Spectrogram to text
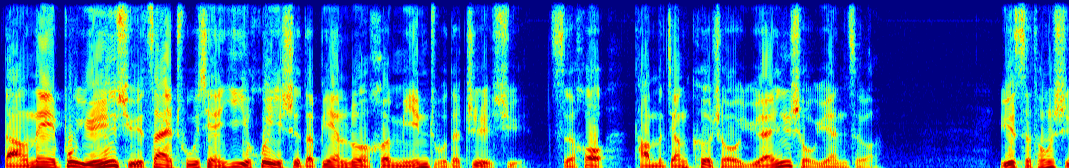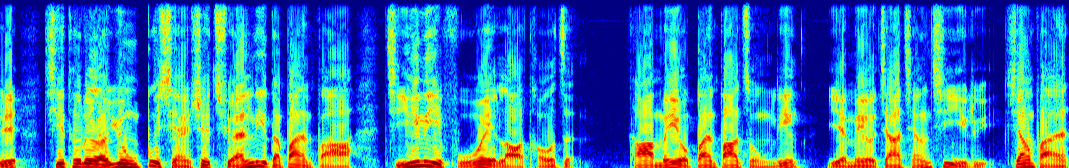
党内不允许再出现议会式的辩论和民主的秩序。此后，他们将恪守元首原则。与此同时，希特勒用不显示权力的办法极力抚慰老头子。他没有颁发总令，也没有加强纪律。相反，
